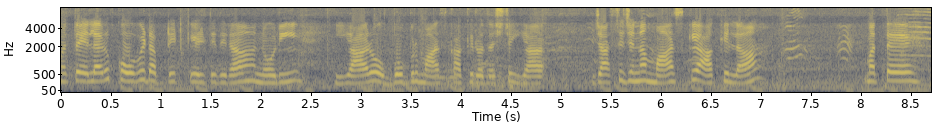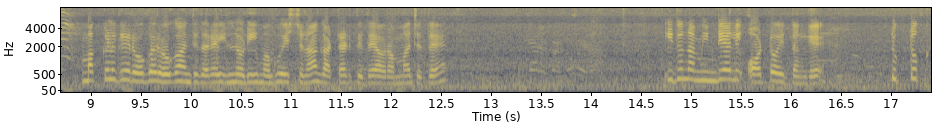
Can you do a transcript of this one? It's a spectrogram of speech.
ಮತ್ತು ಎಲ್ಲರೂ ಕೋವಿಡ್ ಅಪ್ಡೇಟ್ ಕೇಳ್ತಿದ್ದೀರಾ? ನೋಡಿ ಯಾರೋ ಒಬ್ಬೊಬ್ಬರು ಮಾಸ್ಕ್ ಹಾಕಿರೋದಷ್ಟೇ. ಯಾ ಜಾಸ್ತಿ ಜನ ಮಾಸ್ಕೇ ಹಾಕಿಲ್ಲ. ಮತ್ತು ಮಕ್ಕಳಿಗೆ ರೋಗ ರೋಗ ಅಂತಿದ್ದಾರೆ. ಇಲ್ಲಿ ನೋಡಿ ಮಗು ಎಷ್ಟು ಚೆನ್ನಾಗಿ ಆಟಾಡ್ತಿದೆ ಅವ್ರ ಅಮ್ಮ ಜೊತೆ. ಇದು ನಮ್ಮ ಇಂಡಿಯಲ್ಲಿ ಆಟೋ ಇದ್ದಂಗೆ. Tuk tuk.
